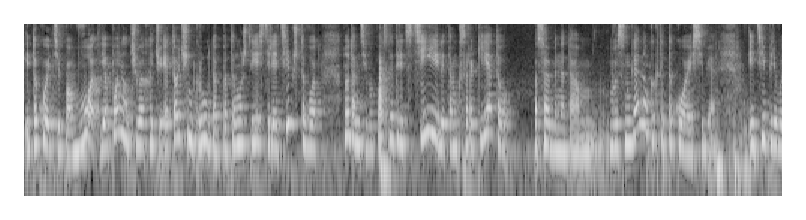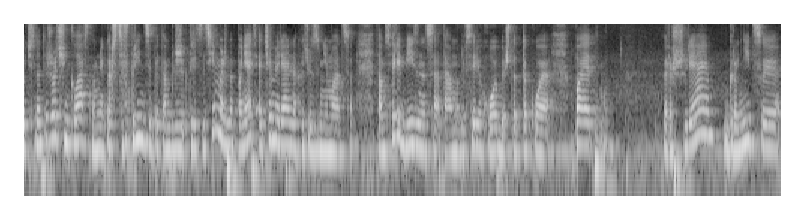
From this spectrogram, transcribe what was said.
и такой типа, вот, я понял, чего я хочу. Это очень круто, потому что есть стереотип, что вот, ну там типа после 30 или там к 40 это особенно там в СНГ, ну как-то такое себе. Идти переводчик, ну это же очень классно, мне кажется, в принципе, там ближе к 30 можно понять, а чем я реально хочу заниматься. Там в сфере бизнеса, там, или в сфере хобби, что-то такое. Поэтому расширяем границы,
